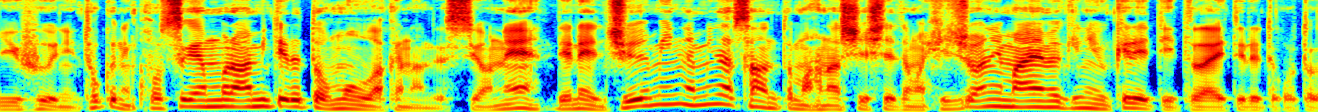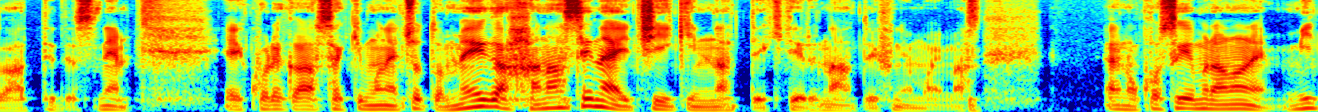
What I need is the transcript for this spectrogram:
いうふうに特に小菅村を見てると思うわけなんですよね。でね住民の皆さんとも話してても非常に前向きに受け入れていただいているってことがあってですねえこれから先もねちょっと目が離せない地域になってきてるなというふうに思います。あの小菅村のね道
